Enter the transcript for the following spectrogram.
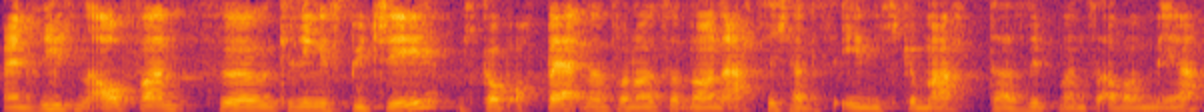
Ein Riesenaufwand für geringes Budget. Ich glaube, auch Batman von 1989 hat es ähnlich gemacht. Da sieht man es aber mehr.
